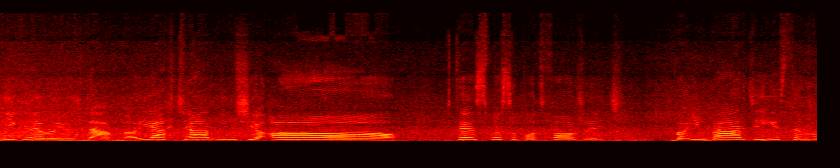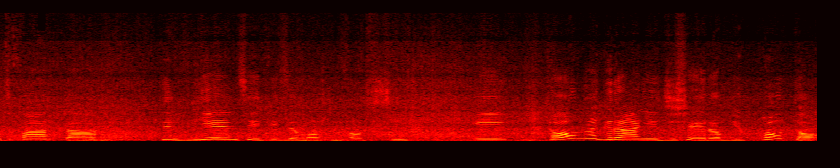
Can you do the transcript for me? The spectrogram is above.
zniknęły już dawno. Ja chciałabym się o w ten sposób otworzyć, bo im bardziej jestem otwarta, tym więcej widzę możliwości. I to nagranie dzisiaj robię po to,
